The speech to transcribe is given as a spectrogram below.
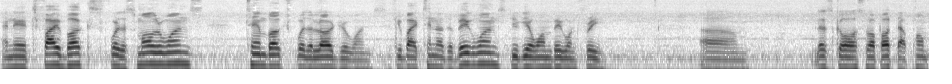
And it's five bucks for the smaller ones 10 bucks for the larger ones. If you buy 10 of the big ones you get one big one free. Um, let's go swap out that pump.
